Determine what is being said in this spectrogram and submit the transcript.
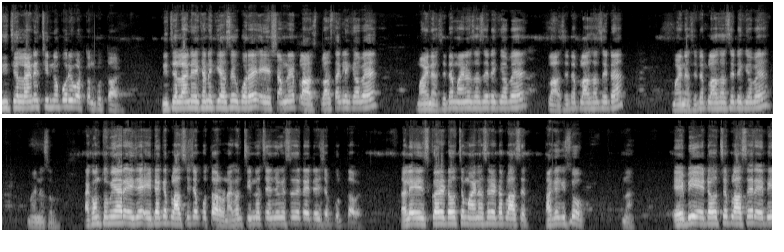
নিচের লাইনে চিহ্ন পরিবর্তন করতে হয়। নিচের লাইনে এখানে কি আছে? উপরে এর সামনে প্লাস প্লাস থাকলে কি হবে? মাইনাস এটা মাইনাস আছে, এটা কি হবে? প্লাস এটা প্লাস আছে, এটা মাইনাস এটা প্লাস আছে, এটা কি হবে? মাইনাস হবে। এখন তুমি আর এই যে এটাকে প্লাস হিসাব করতে পারো না, এখন চিহ্ন চেঞ্জ হয়ে গেছে, এটা এটা হিসাব করতে হবে। তাহলে এ স্কোয়ার এটা হচ্ছে মাইনাসের এটা প্লাসের থাকে কিছু? না। এ বি এটা হচ্ছে প্লাসের এ বি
